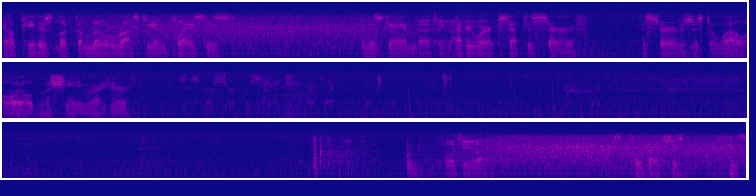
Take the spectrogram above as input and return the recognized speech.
You know, Pete has looked a little rusty in places in his game everywhere except his serve. His serve is just a well-oiled machine right here. His first serve percentage quickly. Forty love. Clavet's just he's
